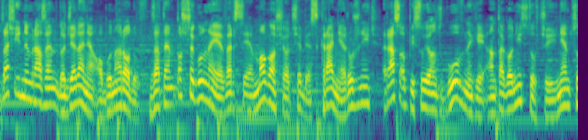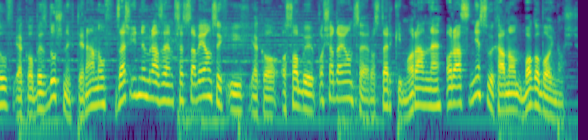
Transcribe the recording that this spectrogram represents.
zaś innym razem do dzielenia obu narodów. Zatem poszczególne jej wersje mogą się od siebie skrajnie różnić, raz opisując głównych jej antagonistów, czyli Niemców, jako bezdusznych tyranów, zaś innym razem przedstawiających ich jako osoby posiadające rozterki moralne oraz niesłychaną bogobojność.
